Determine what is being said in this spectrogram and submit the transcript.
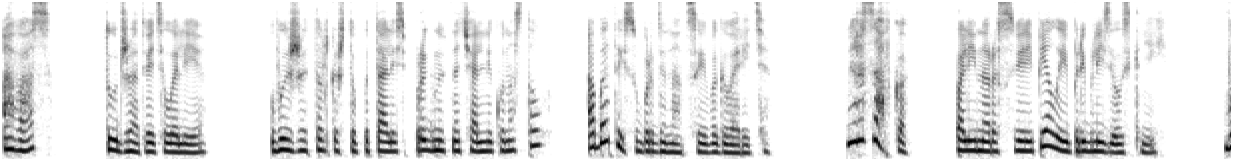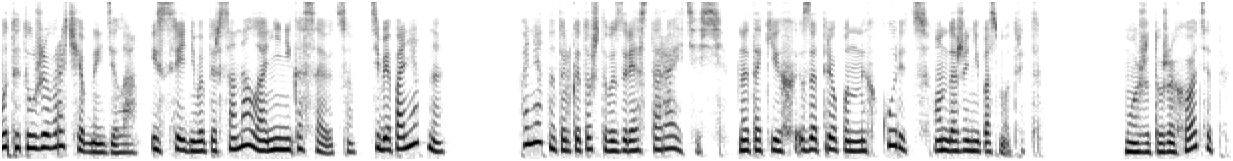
«А вас?» — тут же ответила Лия. «Вы же только что пытались прыгнуть начальнику на стол? Об этой субординации вы говорите?» «Мерзавка!» Полина рассверепела и приблизилась к ней. Вот это уже врачебные дела. Из среднего персонала они не касаются. Тебе понятно? Понятно только то, что вы зря стараетесь. На таких затрепанных куриц он даже не посмотрит. Может, уже хватит?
